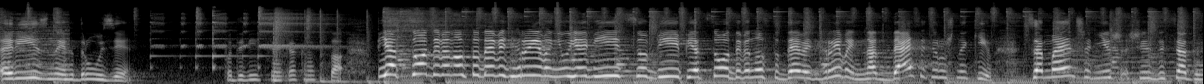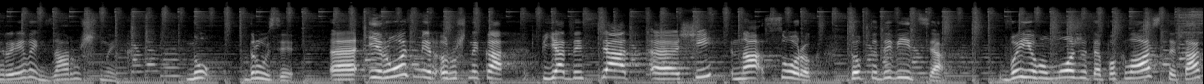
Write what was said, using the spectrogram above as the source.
різних, друзі. Подивіться, яка краса. 599 гривень! Уявіть собі, 599 гривень на 10 рушників. Це менше, ніж 60 гривень за рушник. Ну, друзі, е, і розмір рушника 56 на 40. Тобто, дивіться, ви його можете покласти, так,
